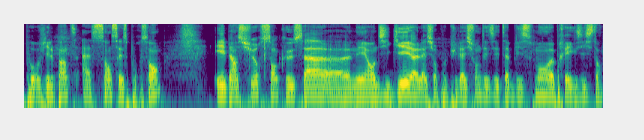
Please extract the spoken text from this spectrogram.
pour Villepinte à 116%, et bien sûr sans que ça n'ait endigué la surpopulation des établissements préexistants.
